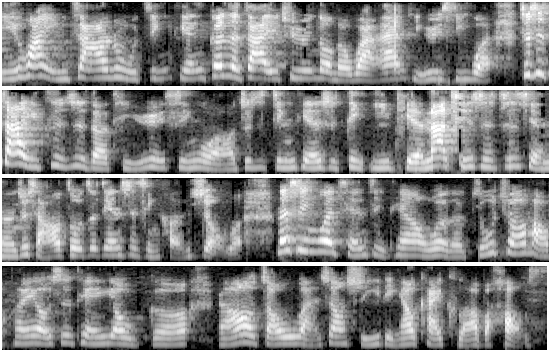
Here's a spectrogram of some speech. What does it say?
怡，欢迎加入今天跟着佳怡去运动的晚安体育新闻。这是佳怡自制的体育新闻哦，这是今天是第一天。那其实之前呢就想要做这件事情很久了，那是因为前几天我有的足球好朋友是天佑哥，然后找我晚上十一点要开 Club House，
